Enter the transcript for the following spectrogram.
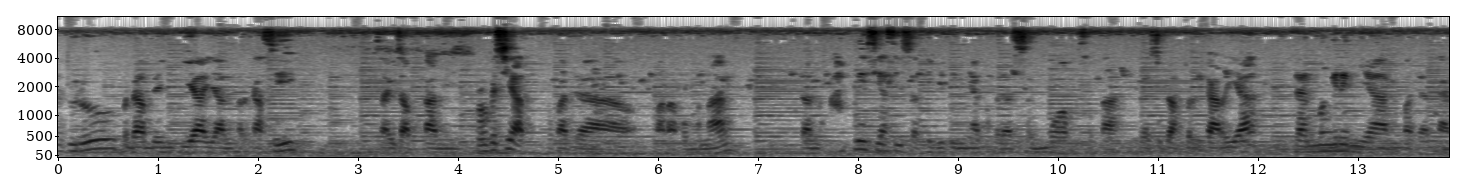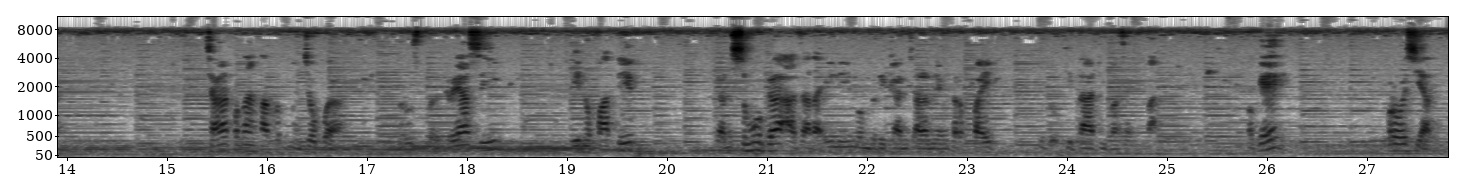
guru, pendamping dia yang terkasih, saya ucapkan profesiat kepada para pemenang dan apresiasi setinggi-tingginya kepada semua peserta yang sudah berkarya dan mengirimnya kepada kami. Jangan pernah takut mencoba, terus berkreasi, inovatif, dan semoga acara ini memberikan jalan yang terbaik untuk kita di masa depan. Oke, profesiat.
